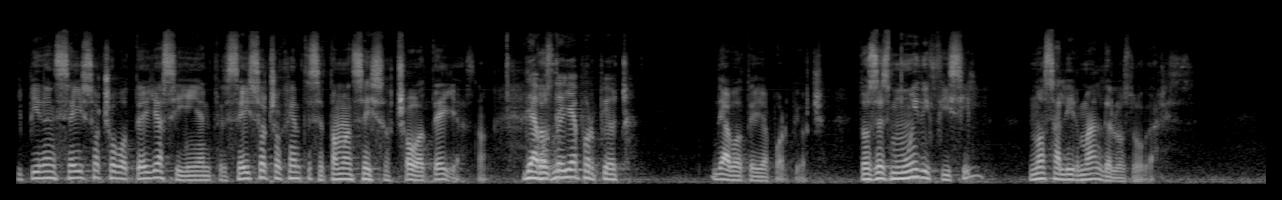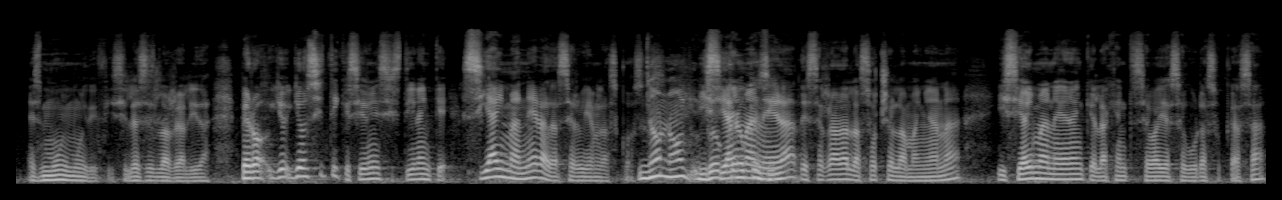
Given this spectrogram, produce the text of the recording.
y piden seis, ocho botellas y entre seis, ocho gente se toman seis, ocho botellas. ¿no? De a Entonces, botella por piocha. de a botella por piocha. Entonces es muy difícil no salir mal de los lugares. Es muy, muy difícil, esa es la realidad. Pero yo, yo sí te quisiera insistir en que sí hay manera de hacer bien las cosas. No, no, Y yo sí hay sí. manera de cerrar a las 8 de la mañana, y si hay manera en que la gente se vaya segura a su casa.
